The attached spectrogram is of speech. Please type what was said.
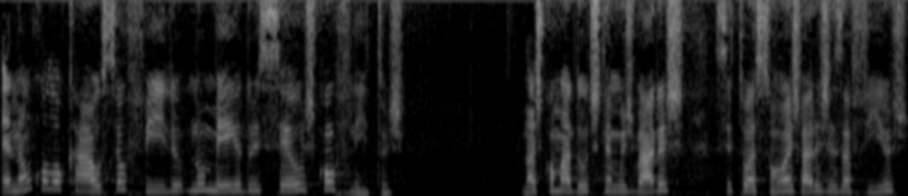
é não colocar o seu filho no meio dos seus conflitos. Nós, como adultos, temos várias situações, vários desafios.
